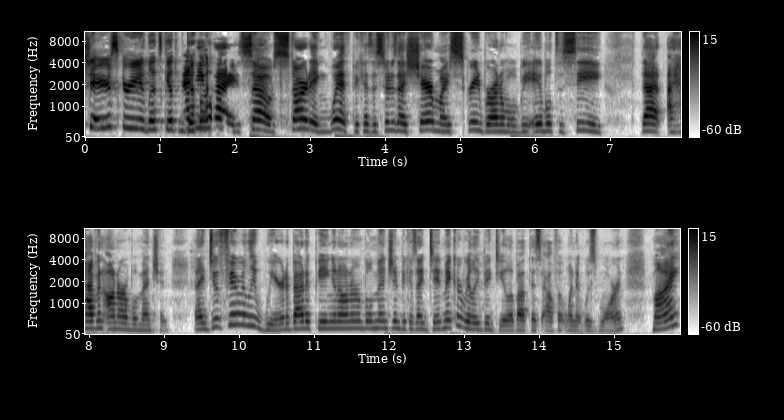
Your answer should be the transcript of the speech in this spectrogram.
share your screen. Let's get going. anyway, so starting with because as soon as I share my screen, Briana will be able to see that I have an honorable mention. And I do feel really weird about it being an honorable mention because I did make a really big deal about this outfit when it was worn. My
